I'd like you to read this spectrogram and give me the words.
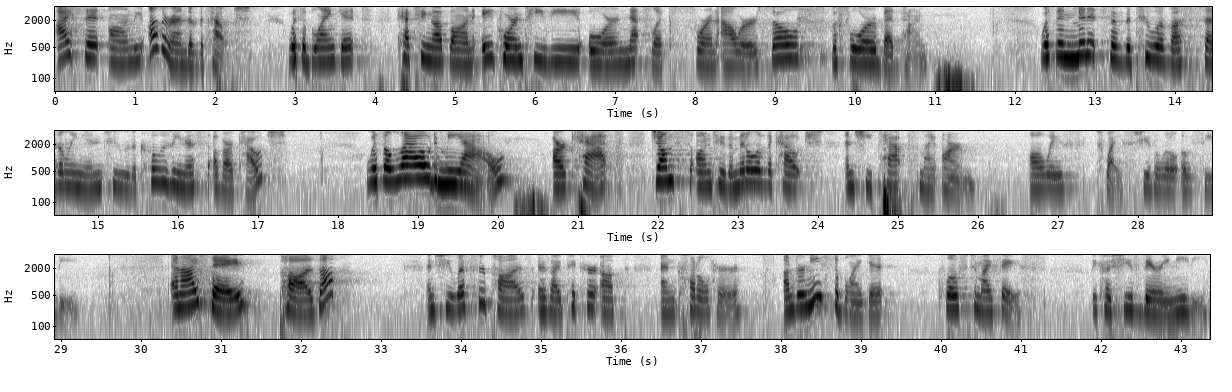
I sit on the other end of the couch with a blanket, catching up on Acorn TV or Netflix for an hour or so before bedtime. Within minutes of the two of us settling into the coziness of our couch, with a loud meow, our cat jumps onto the middle of the couch and she taps my arm. Always twice. She's a little OCD. And I say, Paws up. And she lifts her paws as I pick her up and cuddle her underneath the blanket close to my face because she's very needy.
